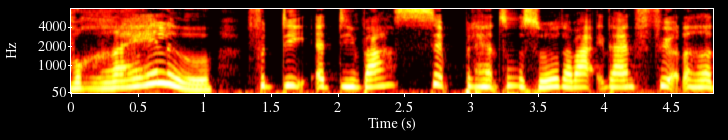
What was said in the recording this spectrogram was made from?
vrælede, fordi at de var simpelthen så søde. Der, var, der er en fyr, der hedder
